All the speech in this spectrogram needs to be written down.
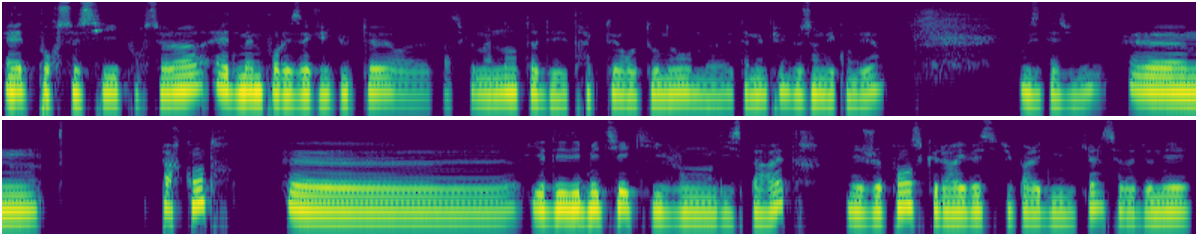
aide pour ceci, pour cela, aide même pour les agriculteurs, euh, parce que maintenant, tu as des tracteurs autonomes, euh, tu n'as même plus besoin de les conduire aux États-Unis. Euh, par contre, il y a des métiers qui vont disparaître, mais je pense que l'arrivée, si tu parlais du médical, ça va donner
